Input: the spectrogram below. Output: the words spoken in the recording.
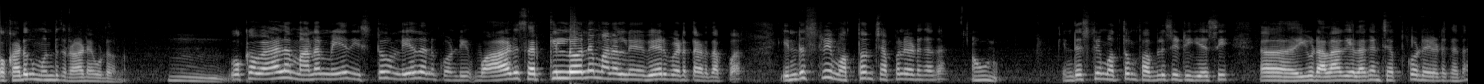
ఒక అడుగు ముందుకు రాడు ఎవడను ఉమ్. ఒకవేళ మన మీద ఇష్టం లేదనుకోండి వాడి సర్కిల్లోనే మనల్ని వేరు పెడతాడు తప్ప ఇండస్ట్రీ మొత్తం చెప్పలేడు కదా. అవును. ఇండస్ట్రీ మొత్తం పబ్లిసిటీ చేసి ఈవిడ అలాగే ఇలాగని చెప్పుకోలేడు కదా.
